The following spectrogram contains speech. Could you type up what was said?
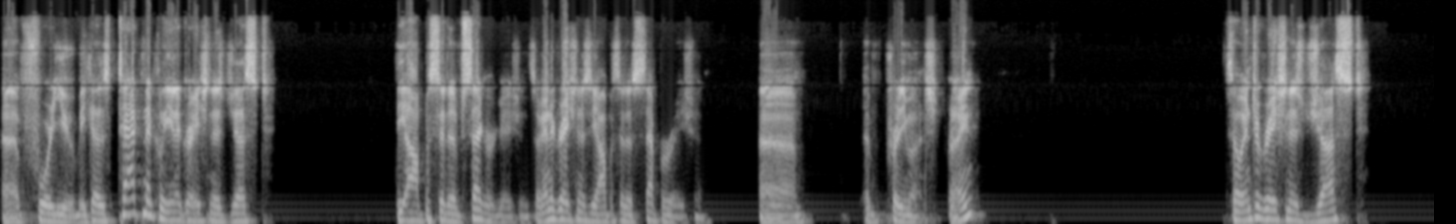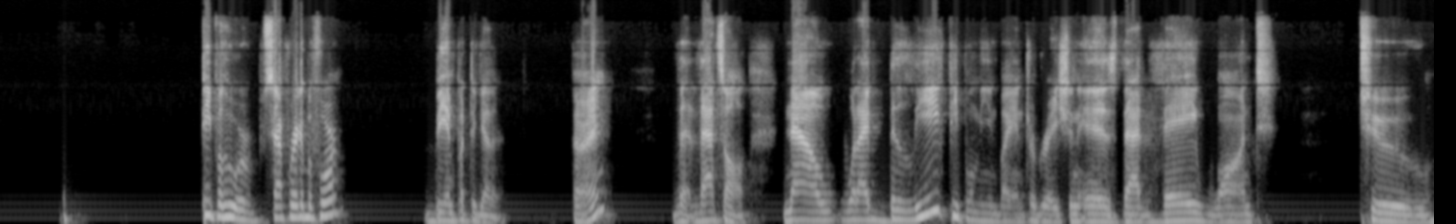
uh, for you? Because technically, integration is just the opposite of segregation. So integration is the opposite of separation, uh, pretty much, right? So integration is just people who were separated before being put together. All right? That, that's all. Now, what I believe people mean by integration is that they want to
